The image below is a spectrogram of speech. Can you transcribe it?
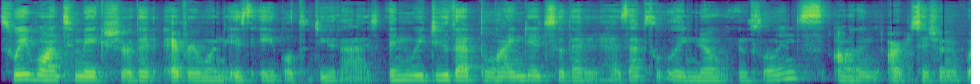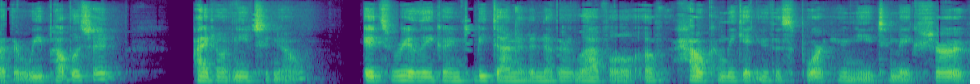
So we want to make sure that everyone is able to do that. And we do that blinded so that it has absolutely no influence on our decision of whether we publish it. I don't need to know it's really going to be done at another level of how can we get you the support you need to make sure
